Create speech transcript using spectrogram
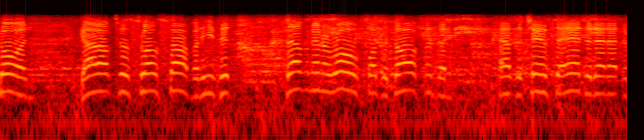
scorer. Got off to a slow start, but he's hit seven in a row for the Dolphins and has a chance to add to that at the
